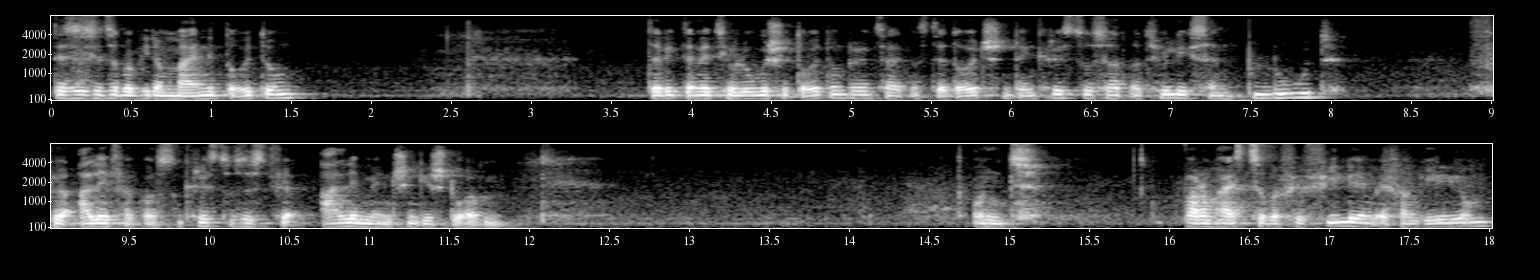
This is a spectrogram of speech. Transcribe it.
Das ist jetzt aber wieder meine Deutung. Da liegt eine theologische Deutung drin seitens der Deutschen, denn Christus hat natürlich sein Blut für alle vergossen. Christus ist für alle Menschen gestorben. Und Warum heißt es aber für viele im Evangelium?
